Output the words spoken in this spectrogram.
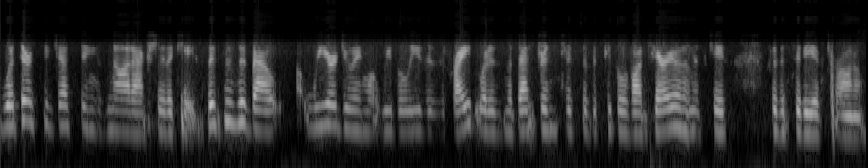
what they're suggesting is not actually the case. This is about we are doing what we believe is right, what is in the best interest of the people of Ontario, and in this case, for the city of Toronto.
